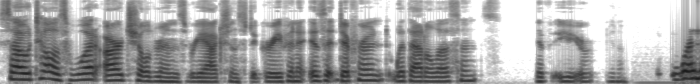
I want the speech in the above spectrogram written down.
So tell us, what are children's reactions to grief, and is it different with adolescents? If you're, you know. Well,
